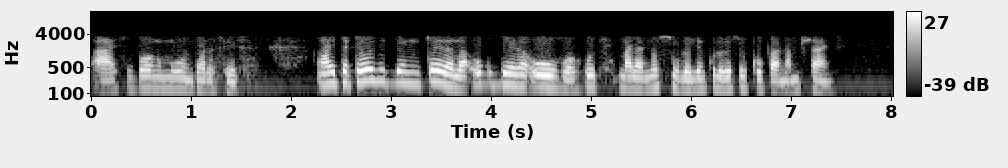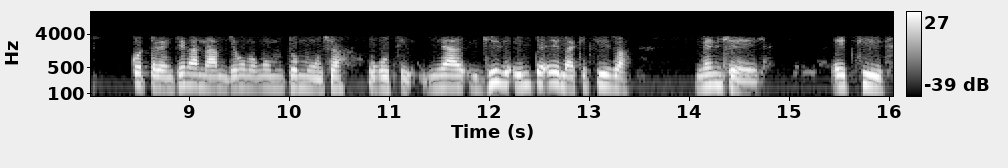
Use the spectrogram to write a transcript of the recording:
Hayi sibonga umunjalo sisi. Hayi dadewethu bengicela la ukubeka uvo ukuthi mala nosuku lenkulumo lesigubha namhlanje. Kodwa ke njenganami njengoba ngumuntu omusha ukuthi ngize into elakhe isizwa ngendlela ethize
